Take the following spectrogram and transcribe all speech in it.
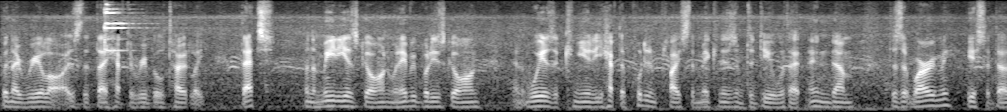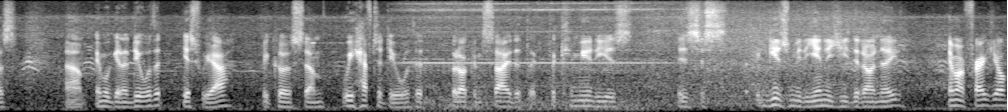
when they realise that they have to rebuild totally. That's when the media's gone, when everybody's gone, and we as a community have to put in place the mechanism to deal with that. And um, does it worry me? Yes, it does. Um, and we're going to deal with it? Yes, we are, because um, we have to deal with it. But I can say that the, the community is, is just, it gives me the energy that I need. Am I fragile?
